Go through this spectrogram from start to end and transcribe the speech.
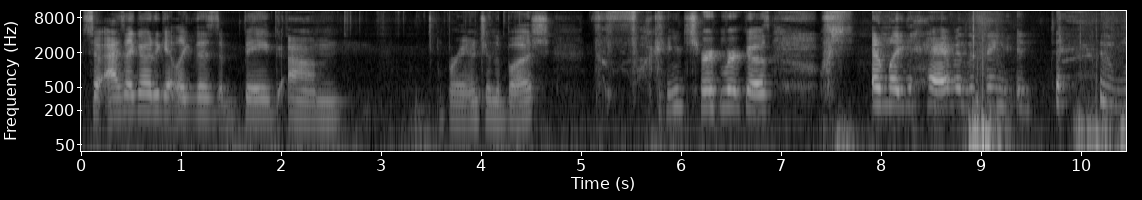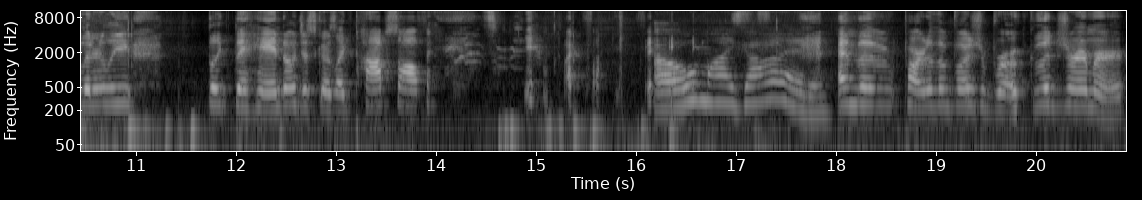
So as I go to get like this big um branch in the bush, the fucking trimmer goes and like half of the thing it literally like the handle just goes like pops off my fucking face. Oh my god. And the part of the bush broke the trimmer.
